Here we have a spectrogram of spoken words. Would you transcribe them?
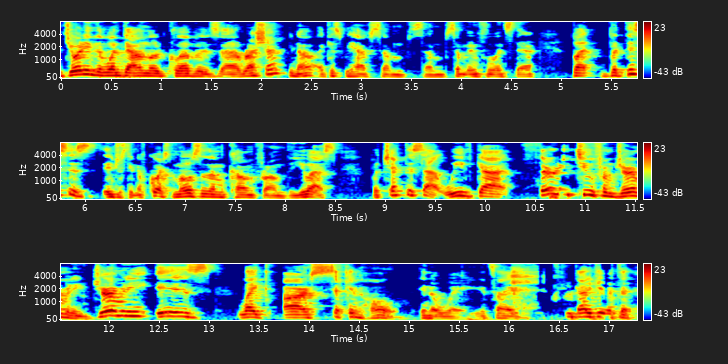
joining the one download club is uh, Russia. You know, I guess we have some some some influence there. But but this is interesting. Of course, most of them come from the U.S. But check this out: we've got 32 from Germany. Germany is like our second home in a way. It's like got to give it to.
